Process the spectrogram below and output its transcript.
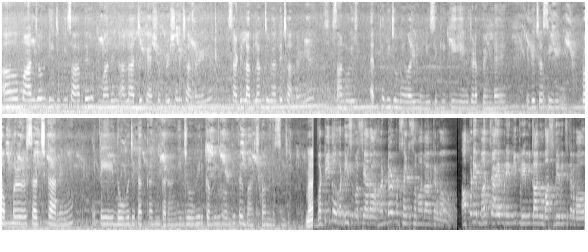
ਅਹ ਮਾਨਯੋਗ ਡੀਜੀਪੀ ਸਾਹਿਬ ਦੇ ਹੁਕਮਾਂ ਦੇ ਨਾਲ ਅੱਜ ਕੈਸ਼ ਆਪਰੇਸ਼ਨ ਚੱਲ ਰਹੇ ਹੈ ਸਾਡੇ ਅਲੱਗ-ਅਲੱਗ ਜਗ੍ਹਾ ਤੇ ਚੱਲ ਰਹੇ ਹੈ ਸਾਨੂੰ ਇਸ ਇੱਥੇ ਦੀ ਜ਼ਿੰਮੇਵਾਰੀ ਮਿਲੀ ਸੀਗੀ ਕਿ ਇਹ ਜਿਹੜਾ ਪਿੰਡ ਹੈ, ਇਹਦੇ 'ਚ ਅਸੀਂ ਪ੍ਰੋਪਰ ਸਰਚ ਕਰ ਰਹੇ ਹਾਂ ਤੇ 2 ਵਜੇ ਤੱਕ ਅਸੀਂ ਕਰਾਂਗੇ। ਜੋ ਵੀ ਰਿਕਵਰੀ ਹੋਗੀ ਫਿਰ ਬਾਅਦ 'ਚ ਤੁਹਾਨੂੰ ਦੱਸੀ ਜੀ ਵੱਡੀ ਤੋਂ ਵੱਡੀ ਸਮੱਸਿਆ ਦਾ 100% ਸਮਾਧਾਨ ਕਰਵਾਓ। ਆਪਣੇ ਮਨ ਚਾਹੇ ਪ੍ਰੇਮੀ ਪ੍ਰੇਮਿਕਾ ਨੂੰ ਵਸ ਦੇ ਵਿੱਚ ਕਰਵਾਓ।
